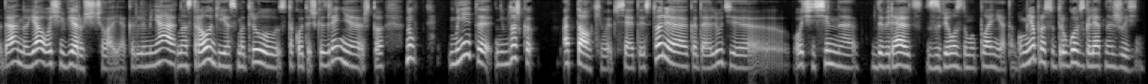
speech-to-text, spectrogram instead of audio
да, но я очень верующий человек. И для меня на астрологии я смотрю с такой точки зрения, что, ну, мне это немножко отталкивает вся эта история, когда люди э, очень сильно доверяют звездам и планетам. У меня просто другой взгляд на жизнь.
